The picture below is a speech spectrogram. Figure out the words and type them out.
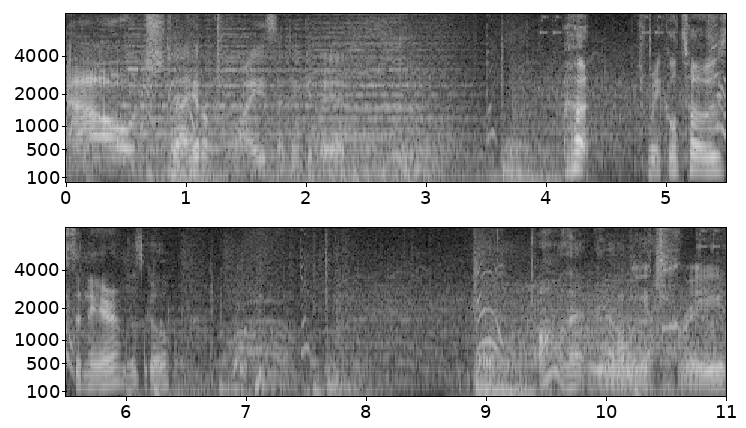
Ouch! Did I hit him twice? I think it did. Twinkle toes to Nair. Let's go. Oh, that. Ooh, the trade.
